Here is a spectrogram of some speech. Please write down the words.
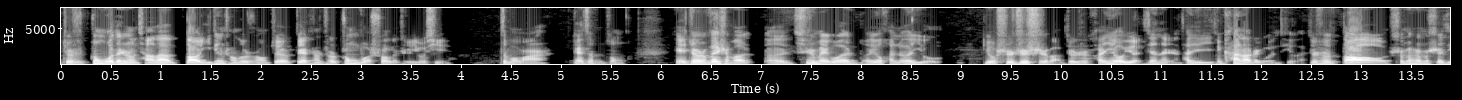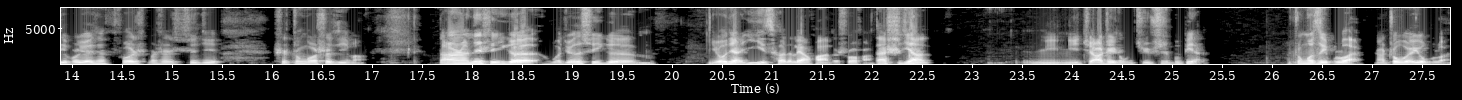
就是中国的这种强大到一定程度的时候，就变成就是中国说了这个游戏怎么玩，该怎么做。也就是为什么呃，其实美国有很多有。有识之士吧，就是很有远见的人，他就已经看到这个问题了。就是说到什么什么世纪，不是原先说什么是世纪，是中国世纪吗？当然，那是一个我觉得是一个有点臆测的量化的说法。但实际上，你你只要这种局势不变，中国自己不乱，然后周围又不乱，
